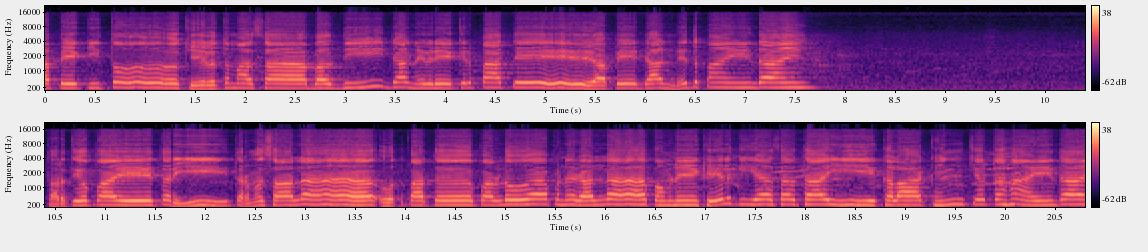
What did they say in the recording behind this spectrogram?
ਆਪੇ ਕੀਤੋ, ਖੇਲ ਤਮਾਸਾ ਬਲਦੀ ਜਲ ਨਿਵਰੇ ਕਿਰਪਾ ਤੇ, ਆਪੇ ਜਲ ਨਿਧ ਪਾਇਂਦਾ ਏ ਉਪਾਏ ਧਰੀ ਧਰਮਸਾਲਾ, ਉਤਪਤ ਪਰਲੋ ਆਪ ਨਰਾਲਾ, ਪਵਨੇ ਖੇਲ ਕੀਆ ਸਭ ਥਾਈ ਖਲਾ ਖਿੰਚ ਟਹਾਇਂਦਾ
